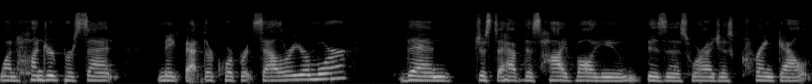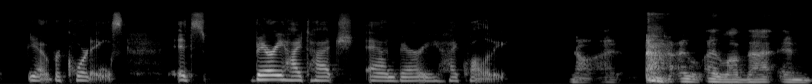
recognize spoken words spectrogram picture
100% make back their corporate salary or more than just to have this high volume business where I just crank out, you know, recordings. It's very high touch and very high quality. No, I I, I love that and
